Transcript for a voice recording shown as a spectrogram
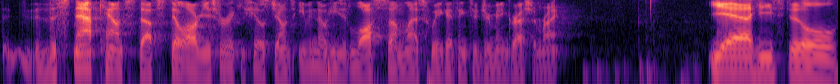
the snap count stuff still argues for Ricky Seals Jones, even though he's lost some last week. I think to Jermaine Gresham, right? Yeah, he's still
